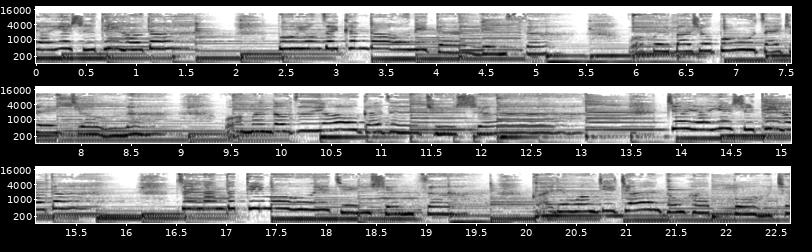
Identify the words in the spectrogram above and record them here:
样也是挺好的，不用再看到你的脸色，我会罢休，不再追究了。我们都自由各自取舍，这样也是挺好的。题目已经选择，快点忘记阵痛和波折，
